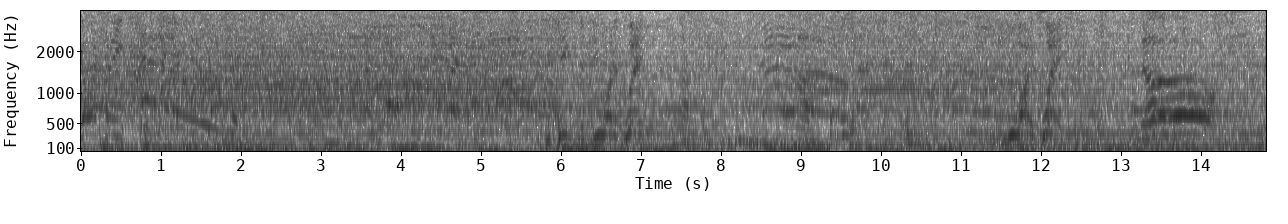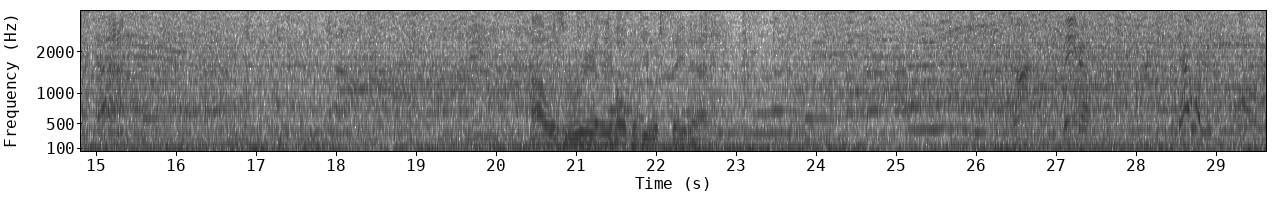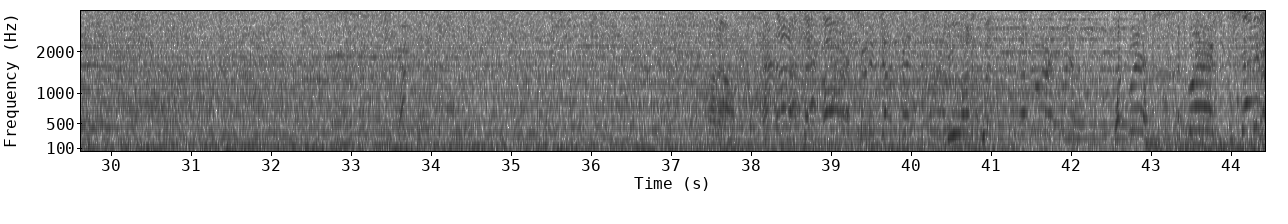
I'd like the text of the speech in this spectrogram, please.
Going for the attitude adjustment. Batista, do you want to quit? You want to quit? No. I was really hoping you would say that. John Cena. Now Oh no. Not off the card. Attitude adjustment. Do you want to quit? What quit? Said it. I quit.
